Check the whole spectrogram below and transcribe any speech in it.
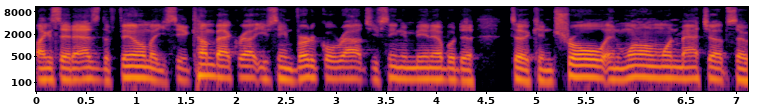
like I said, as the film, you see a comeback route, you've seen vertical routes, you've seen him being able to to control and one on one matchup. So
